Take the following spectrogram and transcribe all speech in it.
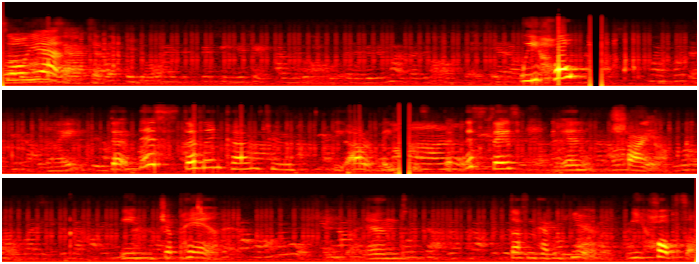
So yeah. We hope that this doesn't come to the other places. That this stays in China. In Japan. And doesn't happen here. We hope so.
